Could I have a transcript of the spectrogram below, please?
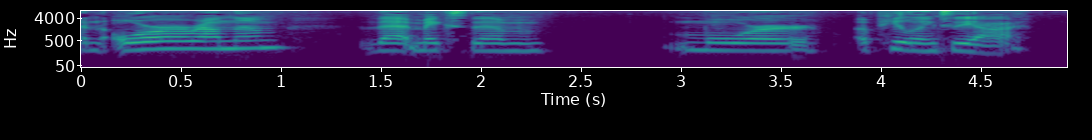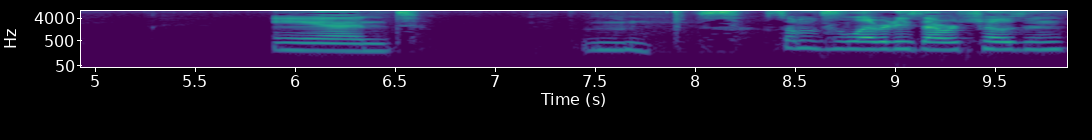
an aura around them that makes them more appealing to the eye. And mm, some of the celebrities that were chosen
